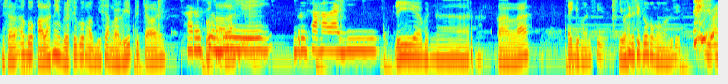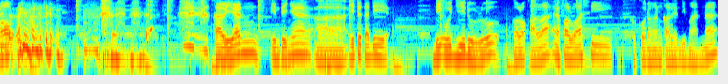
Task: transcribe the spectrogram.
Misalnya ah gue kalah nih berarti gue nggak bisa. Nggak gitu coy. Harus Gua kalah lebih berusaha lagi. iya benar kalah. Eh gimana sih? Gimana sih? Gue mau ngomong sih? Gimana Oh. tuh? Gimana tuh? kalian intinya eh, itu tadi diuji dulu kalau kalah evaluasi kekurangan kalian di mana.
